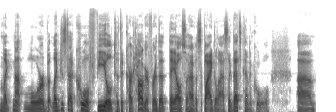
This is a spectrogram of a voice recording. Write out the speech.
like not lore, but like just a cool feel to the cartographer that they also have a spyglass. Like that's kind of cool. Um,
